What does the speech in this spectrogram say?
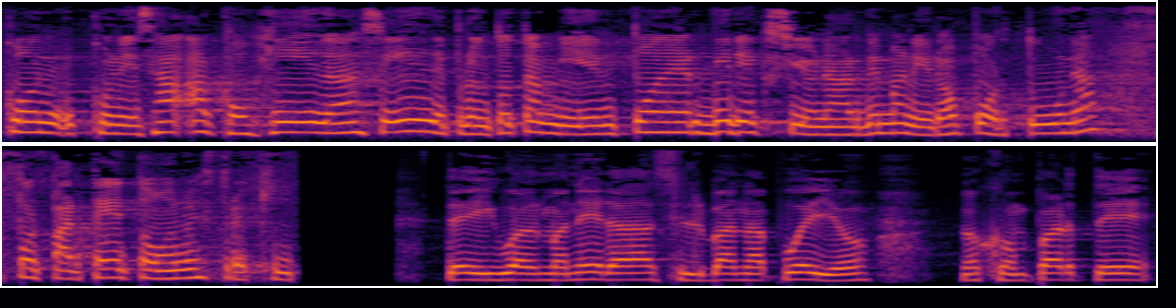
con, con esa acogida, sí, de pronto también poder direccionar de manera oportuna por parte de todo nuestro equipo. De igual manera, Silvana Puello nos comparte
